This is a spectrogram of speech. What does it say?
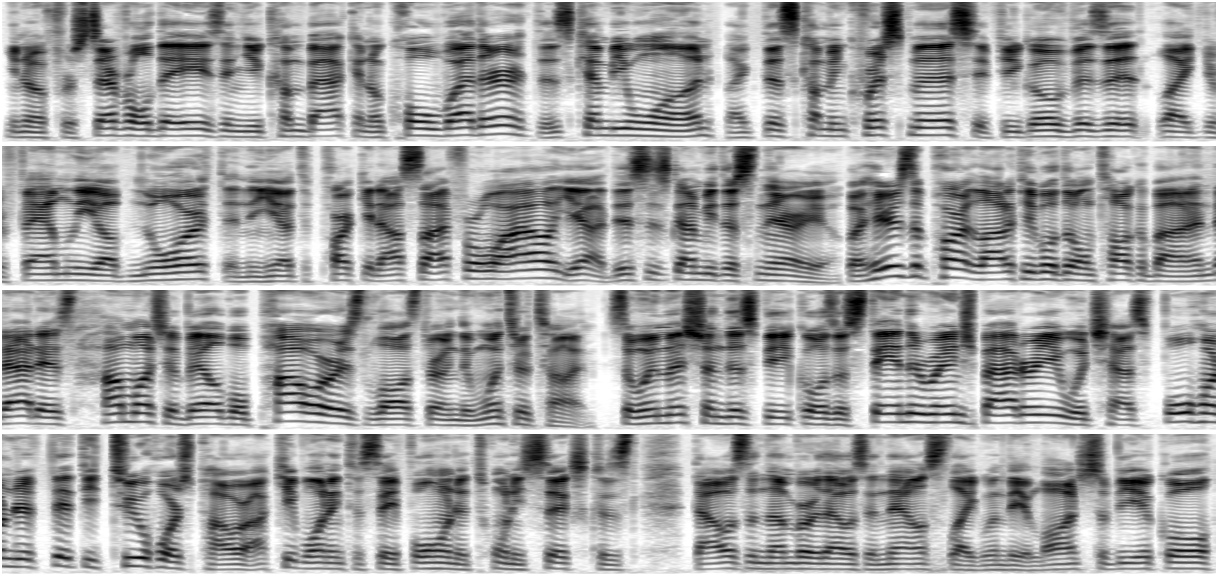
you know, for several days and you come back in a cold weather, this can be one. Like this coming Christmas, if you go visit like your family up north and then you have to park it outside for a while, yeah, this is gonna be the scenario. But here's the part a lot of people don't talk about, and that is how much available power is lost during the winter time. So we mentioned this vehicle is a standard range battery, which has 452 horsepower. I keep wanting to say 426 because that was the number that was announced like when they launched the vehicle,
